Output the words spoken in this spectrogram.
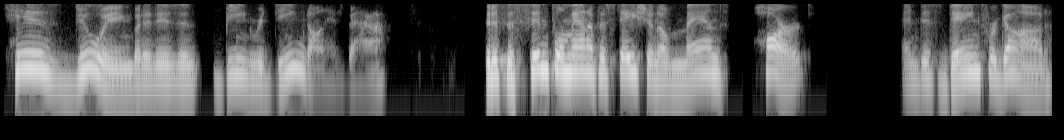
his doing, but it is being redeemed on his behalf. That It is the sinful manifestation of man's heart and disdain for God.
